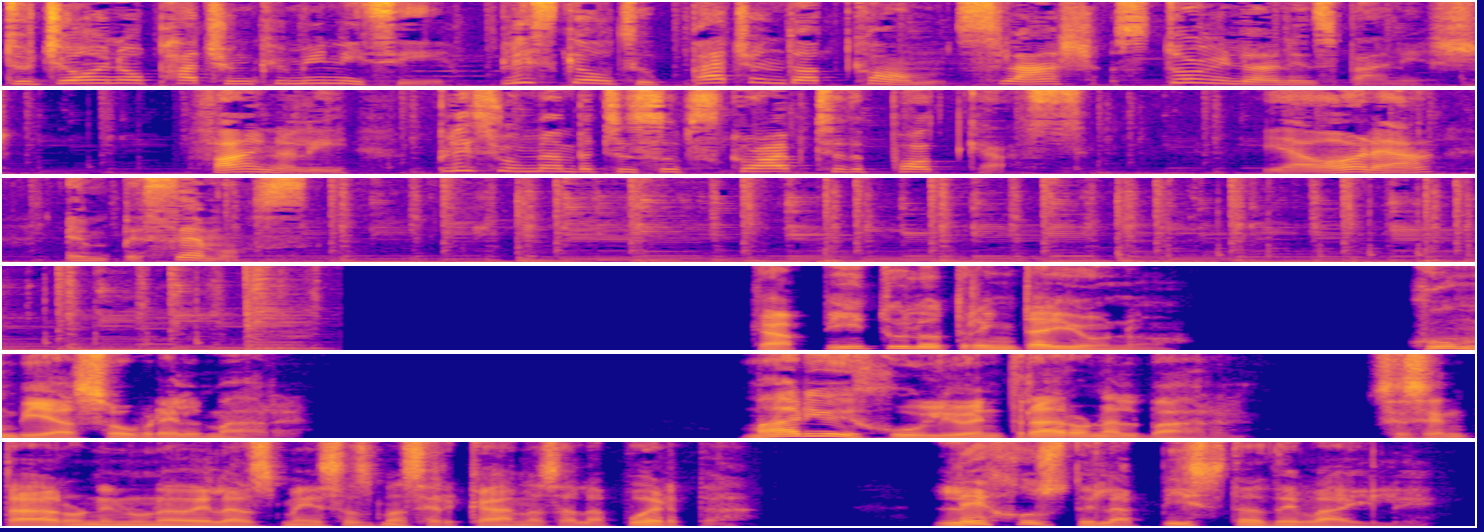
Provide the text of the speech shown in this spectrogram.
To join our Patreon community, please go to patreon.com slash storylearningspanish. Finally, please remember to subscribe to the podcast. Y ahora, empecemos. Capítulo 31. Cumbia sobre el mar. Mario y Julio entraron al bar. Se sentaron en una de las mesas más cercanas a la puerta, lejos de la pista de baile.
